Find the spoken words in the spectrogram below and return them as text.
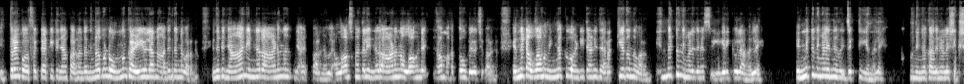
ഇത്രയും പെർഫെക്റ്റ് ആക്കിയിട്ട് ഞാൻ പറഞ്ഞത് നിങ്ങളെ കൊണ്ട് ഒന്നും കഴിയൂല എന്ന് ആദ്യം തന്നെ പറഞ്ഞു. എന്നിട്ട് ഞാൻ ഇന്നതാണെന്ന് ഞാൻ പറഞ്ഞു. അള്ളാഹു സ്മത്തല ഇന്നതാണെന്ന് അള്ളാഹുവിന്റെ എല്ലാ മഹത്വം ഉപയോഗിച്ച് പറഞ്ഞു. എന്നിട്ട് അള്ളാഹു നിങ്ങൾക്ക് വേണ്ടിയിട്ടാണ് ഇത് ഇറക്കിയതെന്ന് പറഞ്ഞു. എന്നിട്ട് നിങ്ങൾ ഇതിനെ സ്വീകരിക്കൂല എന്നല്ലേ എന്നിട്ട് നിങ്ങൾ ഇതിനെ റിജക്ട് ചെയ്യുന്നല്ലേ? അപ്പൊ നിങ്ങൾക്ക് അതിനുള്ള ശിക്ഷ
